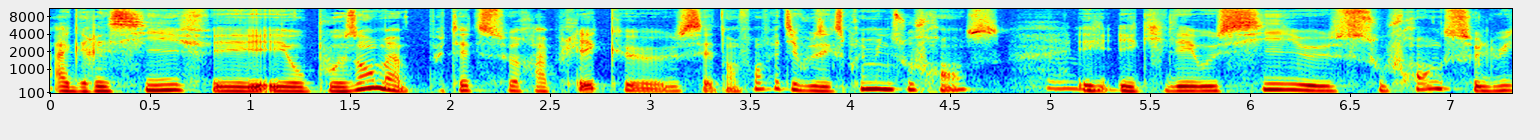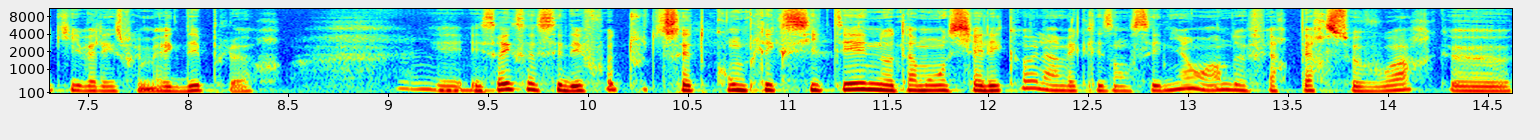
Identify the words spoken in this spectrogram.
agressif et, opposant, bah, peut-être se rappeler que cet enfant, en fait, il vous exprime une souffrance mmh. et, qu'il est aussi euh, souffrant que celui qui va l'exprimer avec des pleurs. Mmh. Et, c'est vrai que ça, c'est des fois toute cette complexité, notamment aussi à l'école, hein, avec les enseignants, hein, de faire percevoir que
